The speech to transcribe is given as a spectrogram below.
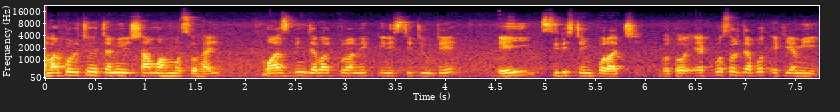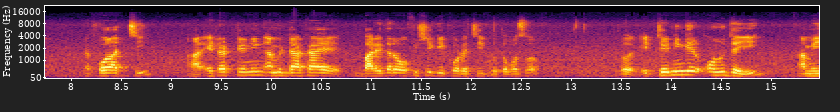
আমার পরিচয় হচ্ছে আমি শাহ মোহাম্মদ সোহাইল মোয়াজ বিন জাবাল কোরআনিক ইনস্টিটিউটে এই সিরিজটি আমি পড়াচ্ছি। গত এক বছর যাবৎ এটি আমি পড়াচ্ছি। আর এটার ট্রেনিং আমি ঢাকায় বারিদার অফিসে গিয়ে করেছি গত বছর। তো এই ট্রেনিংয়ের অনুযায়ী আমি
